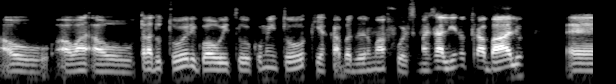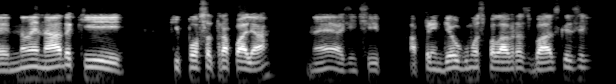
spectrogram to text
ao, ao, ao tradutor, igual o Ítalo comentou, que acaba dando uma força. Mas ali no trabalho é, não é nada que, que possa atrapalhar, né? A gente aprendeu algumas palavras básicas e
